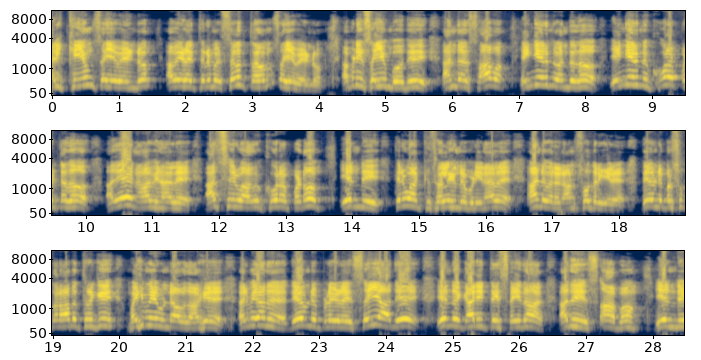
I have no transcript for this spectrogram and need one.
அறிக்கையும் செய்ய வேண்டும். அவைகளை திரும்ப செலுத்தவும் செய்ய வேண்டும். அப்படி செய்யும் போது அந்த சாபம் எங்கிருந்து வந்ததோ எங்கிருந்து கூறப்பட்டதோ அதே நாவினாலே ஆசீர்வாதம் கூறப்படும் என்று திருவாக்கு சொல்கின்றபடினால ஆண்டவரை நான் சோதரிகிறேன் தேவனுடைய பரிசுத்தராபத்திற்கு மகிமை இரண்டாவதாக அருமையான தேவனுடைய பிள்ளைகளை செய்யாதே என்ற காரியத்தை செய்தால் அது சாபம் என்று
